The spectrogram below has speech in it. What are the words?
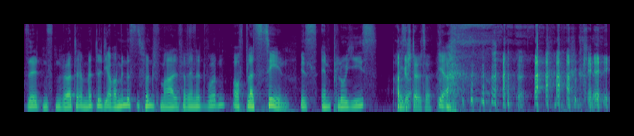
seltensten Wörter im Metal, die aber mindestens fünfmal verwendet wurden. Auf Platz 10 ist Employees. Also- Angestellte. Ja, Okay.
